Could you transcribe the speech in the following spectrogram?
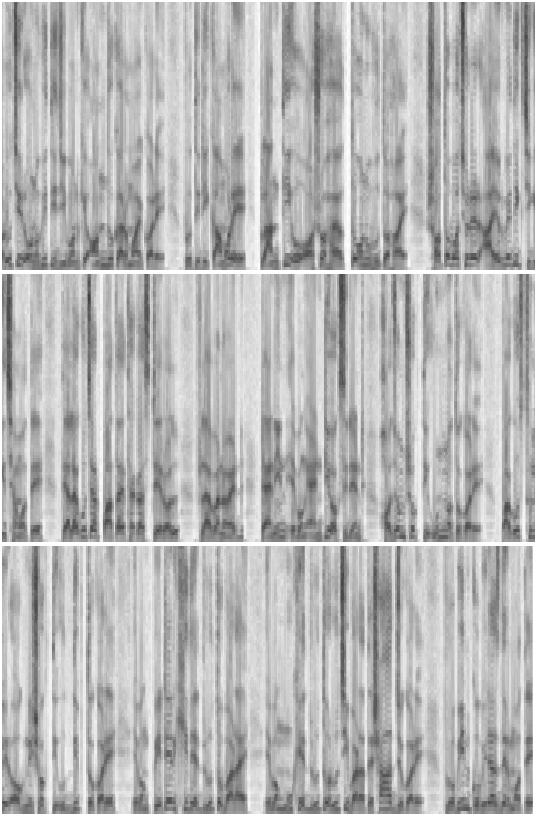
অরুচির অনুভূতি জীবনকে অন্ধকারময় করে। প্রতিটি কামড়ে ক্লান্তি ও অসহায়ত্ব অনুভূত হয়। শত বছরের আয়ুর্বেদিক চিকিৎসা মতে তেলাগুচার পাতায় থাকা স্টেরল, ফ্ল্যাভানয়েড, ট্যানিন এবং অ্যান্টিঅক্সিডেন্ট হজম শক্তি উন্নত করে পাগস্থলীর অগ্নিশক্তি উদ্দীপ্ত করে এবং পেটের খিদে দ্রুত বাড়ায় এবং মুখে দ্রুত রুচি বাড়াতে সাহায্য করে। প্রবীণ কবিরাজদের মতে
